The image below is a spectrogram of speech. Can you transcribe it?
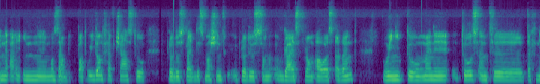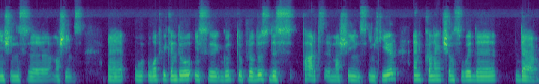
in uh, in Mozambique, but we don't have chance to produce like this machine produce some guys from our event. We need to many tools and uh, technicians uh, machines. Uh, what we can do is uh, good to produce this part machines in here and connections with the there.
